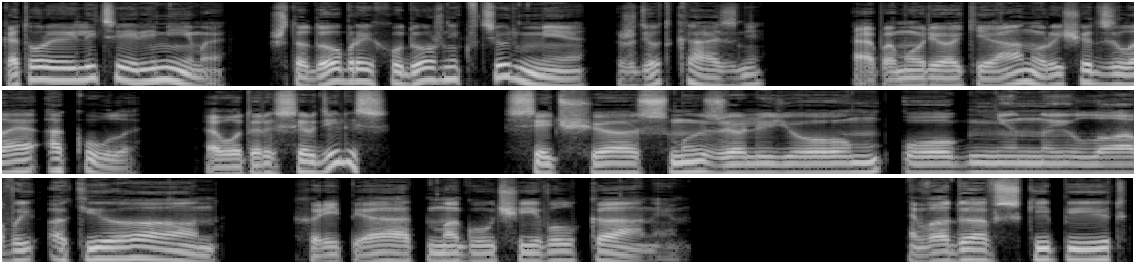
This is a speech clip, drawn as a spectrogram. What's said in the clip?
которые летели мимо, что добрый художник в тюрьме ждет казни, а по морю-океану рыщет злая акула. А вот и рассердились Сейчас мы зальем огненной лавой океан, хрипят могучие вулканы. Вода вскипит,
